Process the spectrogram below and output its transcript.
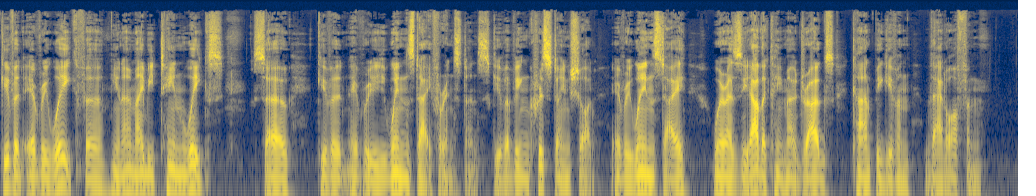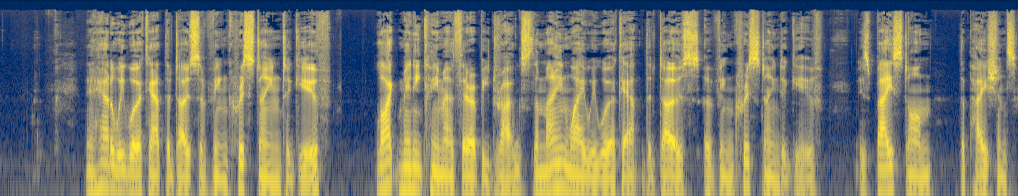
give it every week for, you know, maybe 10 weeks. So give it every Wednesday, for instance. Give a vincristine shot every Wednesday, whereas the other chemo drugs can't be given that often. Now, how do we work out the dose of vincristine to give? Like many chemotherapy drugs, the main way we work out the dose of vincristine to give is based on the patient's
